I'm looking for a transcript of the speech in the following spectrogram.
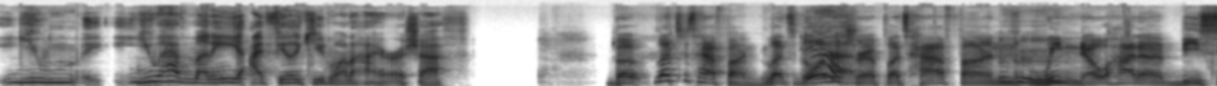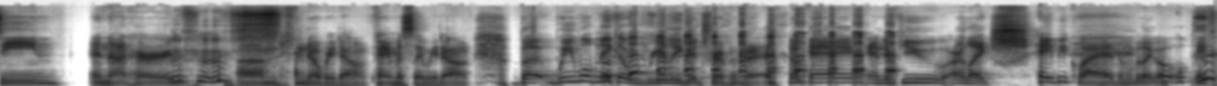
you you have money i feel like you'd want to hire a chef But let's just have fun. Let's go on the trip. Let's have fun. Mhm. We know how to be seen and not heard. Mhm. Um, no, we don't. Famously, we don't. But we will make a really good trip of it. Okay. And if you are like, Shh, hey, be quiet, then we'll be like, oh, okay.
